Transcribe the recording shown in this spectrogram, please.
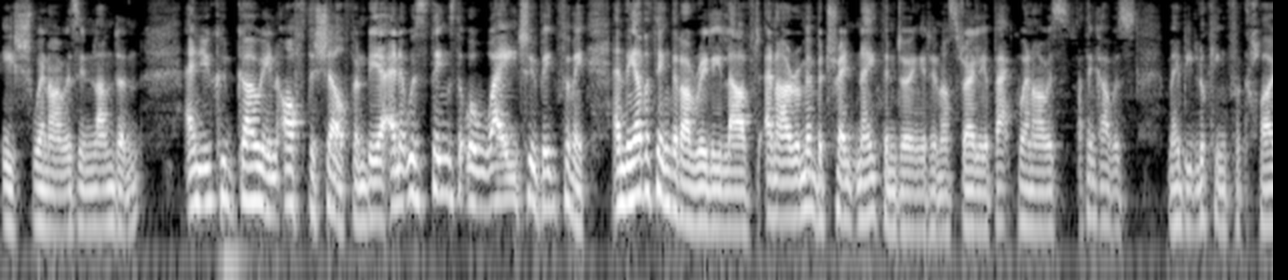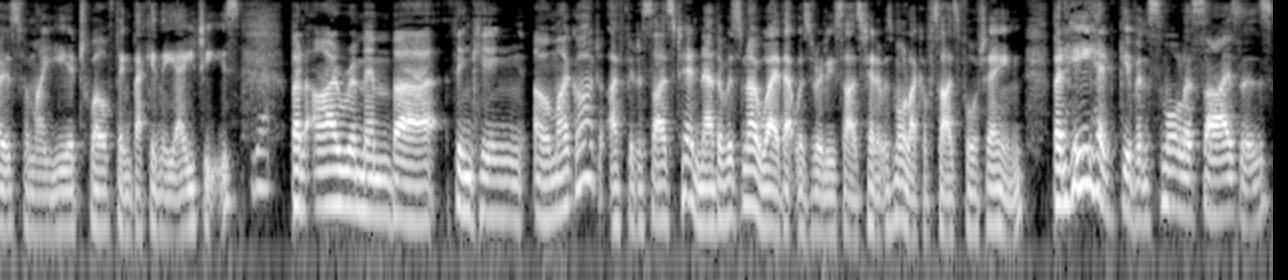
ish when I was in London. And you could go in off the shelf and be, and it was things that were way too big for me. And the other thing that I really loved, and I remember Trent Nathan doing it in Australia back when I was, I think I was maybe looking for clothes for my year 12 thing back in the 80s. Yeah. But I remember thinking, oh my God, I fit a size 10. Now, there was no way that was really size 10. It was more like a size 14. But he had given smaller sizes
